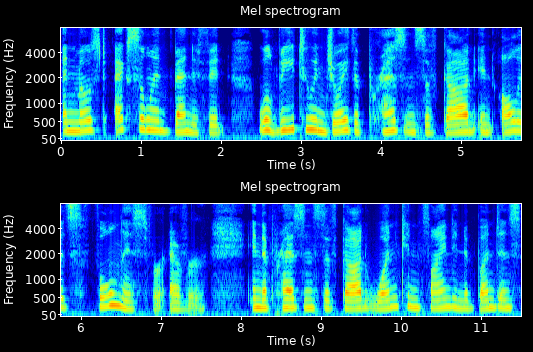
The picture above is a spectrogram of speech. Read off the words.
and most excellent benefit will be to enjoy the presence of God in all its fullness forever. In the presence of God, one can find in abundance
